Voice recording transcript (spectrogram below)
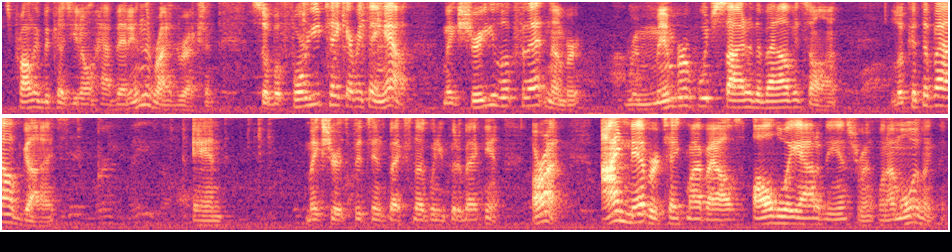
It's probably because you don't have that in the right direction. So before you take everything out, make sure you look for that number, remember which side of the valve it's on, look at the valve guides, and make sure it fits in back snug when you put it back in. All right, I never take my valves all the way out of the instrument when I'm oiling them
